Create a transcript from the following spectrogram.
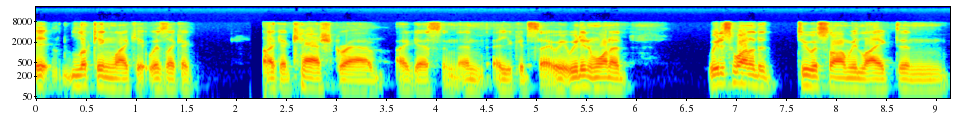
it looking like it was like a like a cash grab, I guess, and and you could say we, we didn't want to. We just wanted to do a song we liked, and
